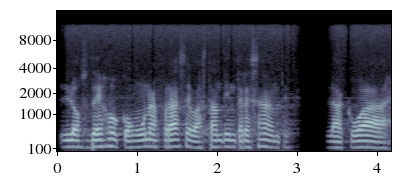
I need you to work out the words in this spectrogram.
los dejo con una frase bastante interesante, la cual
